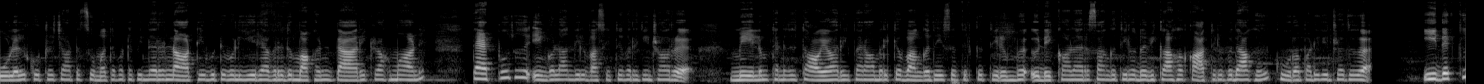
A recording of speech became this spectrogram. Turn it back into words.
ஊழல் குற்றச்சாட்டு சுமத்தப்பட்ட பின்னர் நாட்டை விட்டு வெளியேறிய அவரது மகன் தாரிக் ரஹ்மான் தற்போது இங்கிலாந்தில் வசித்து வருகின்றார். மேலும் தனது தாயாரை பராமரிக்க வங்கதேசத்திற்கு திரும்ப இடைக்கால அரசாங்கத்தின் உதவிக்காக காத்திருப்பதாக கூறப்படுகின்றது. இதற்கு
